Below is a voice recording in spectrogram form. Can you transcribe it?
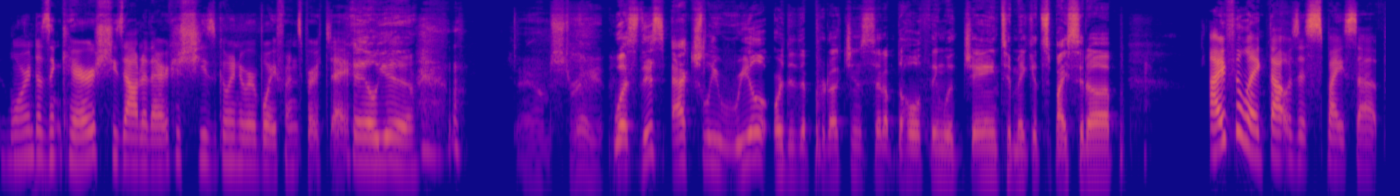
Lauren doesn't care. She's out of there because she's going to her boyfriend's birthday. Hell yeah. Damn straight. Was this actually real, or did the production set up the whole thing with Jane to make it spice it up? I feel like that was a spice up.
